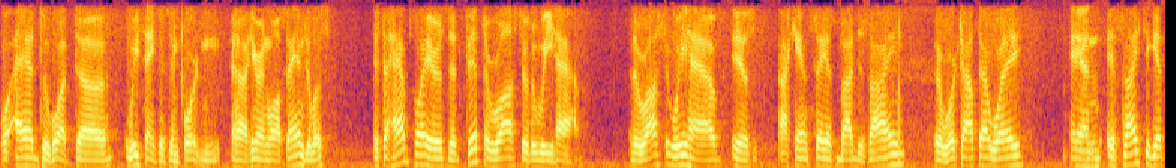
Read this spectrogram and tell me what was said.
will add to what uh, we think is important uh, here in Los Angeles is to have players that fit the roster that we have. The roster we have is, I can't say it's by design, it worked out that way. And it's nice to get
